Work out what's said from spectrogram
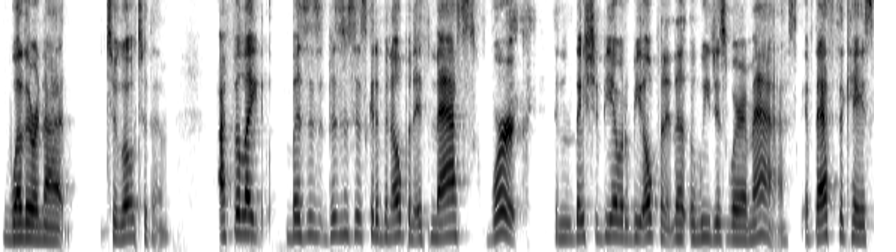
whether or not to go to them. I feel like business businesses could have been open. If masks work, then they should be able to be open and we just wear a mask. If that's the case,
